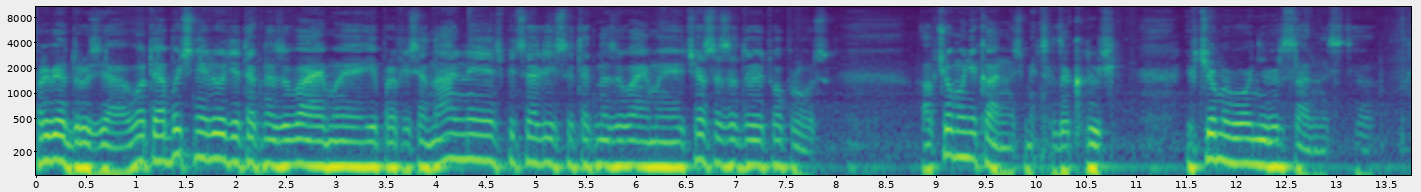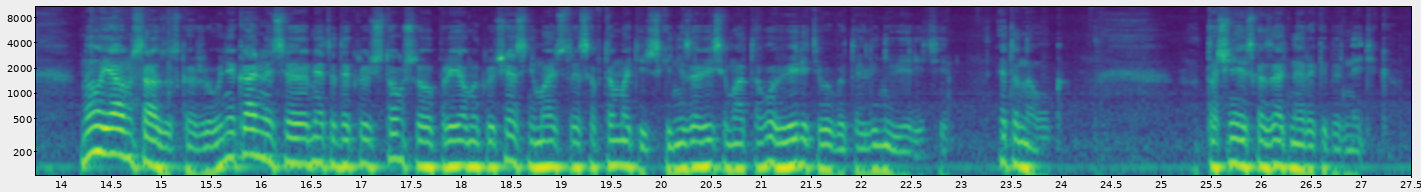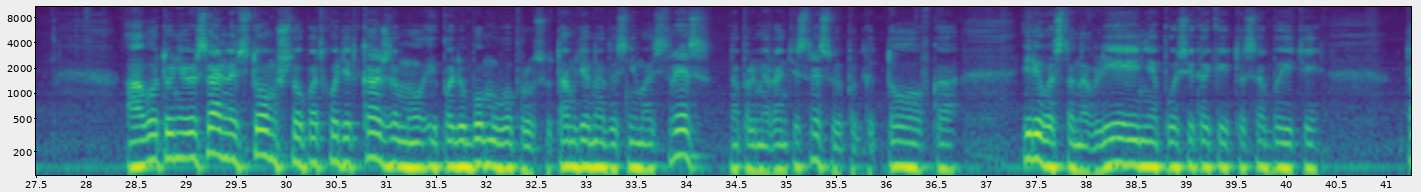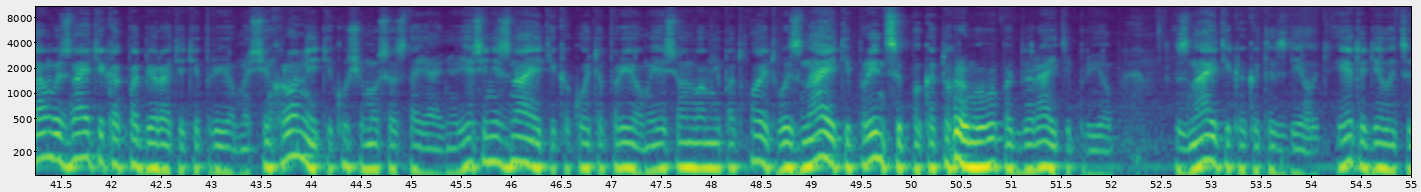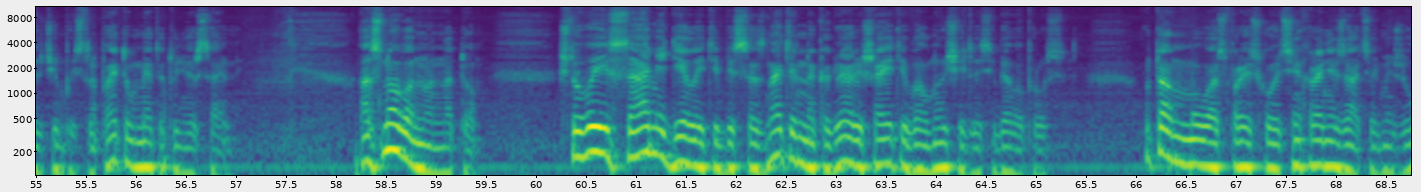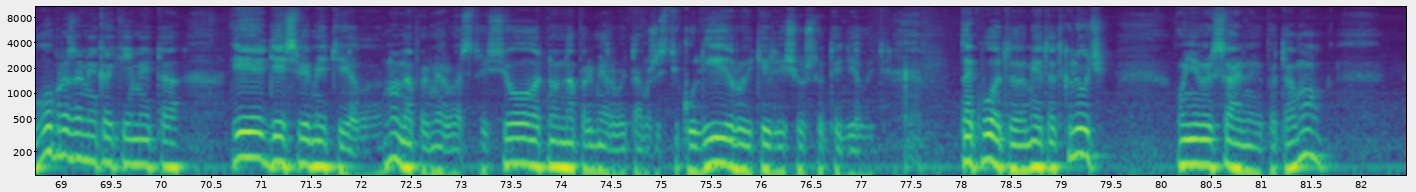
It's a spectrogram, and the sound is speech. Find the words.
Привет, друзья! Вот и обычные люди, так называемые, и профессиональные специалисты, так называемые, часто задают вопрос, а в чем уникальность метода ключ? И в чем его универсальность? Ну, я вам сразу скажу, уникальность э, метода ключ в том, что приемы ключа снимают стресс автоматически, независимо от того, верите вы в это или не верите. Это наука. Точнее сказать, нейрокибернетика. А вот универсальность в том, что подходит каждому и по любому вопросу. Там, где надо снимать стресс, например, антистрессовая подготовка или восстановление после каких-то событий, там вы знаете, как подбирать эти приемы, синхронные текущему состоянию. Если не знаете какой-то прием, если он вам не подходит, вы знаете принцип, по которому вы подбираете прием. Знаете, как это сделать. И это делается очень быстро. Поэтому метод универсальный. Основан он на том, что вы и сами делаете бессознательно, когда решаете волнующие для себя вопросы. Вот там у вас происходит синхронизация между образами какими-то и действиями тела. Ну, например, вас трясет, ну, например, вы там жестикулируете или еще что-то делаете. Так вот, метод ключ универсальный потому,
